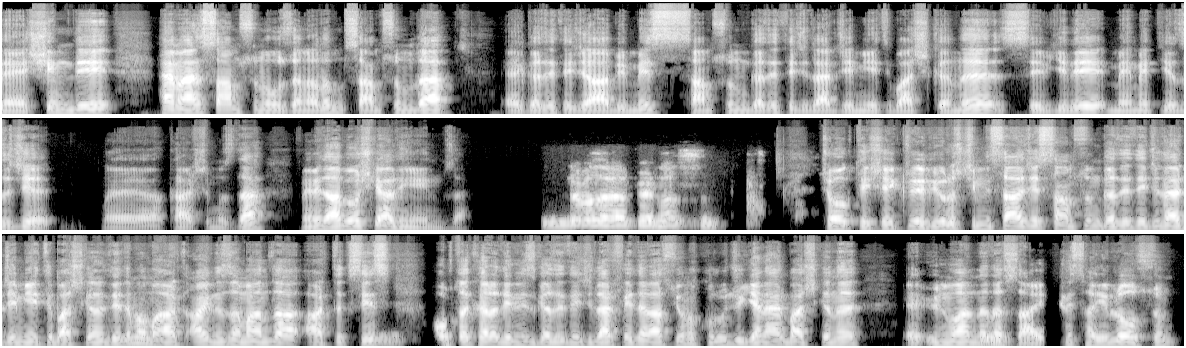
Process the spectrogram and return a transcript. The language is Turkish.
Ee, şimdi hemen Samsun'a uzanalım. Samsun'da e, gazeteci abimiz, Samsun Gazeteciler Cemiyeti Başkanı sevgili Mehmet Yazıcı e, karşımızda. Mehmet abi hoş geldin yayınımıza. Merhabalar Alper nasılsın? Çok teşekkür ediyoruz. Şimdi sadece Samsun Gazeteciler Cemiyeti Başkanı dedim ama art, aynı zamanda artık siz Evet. Orta Karadeniz Gazeteciler Federasyonu kurucu genel başkanı e, ünvanına da Evet. sahipsiniz. Hayırlı olsun.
